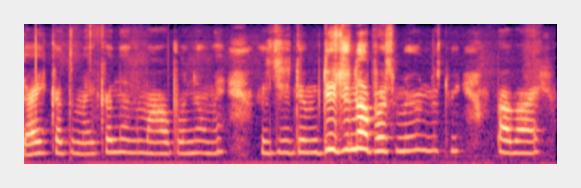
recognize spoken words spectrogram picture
like atmayı, kanalıma abone olmayı, özür dilerim. Düzüne basmayı unutmayın. Bye bye.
